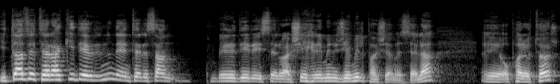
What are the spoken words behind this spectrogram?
İttihat ve Terakki devrinin de enteresan belediye reisleri var. Şehremini Cemil Paşa mesela e, operatör.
